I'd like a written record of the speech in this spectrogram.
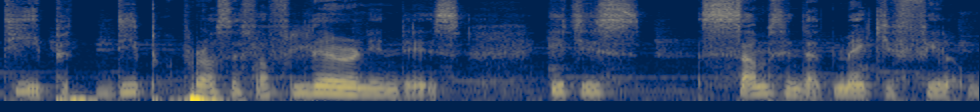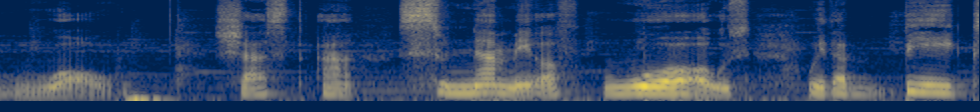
deep, deep process of learning this. It is something that makes you feel whoa. Just a tsunami of woes with a big,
